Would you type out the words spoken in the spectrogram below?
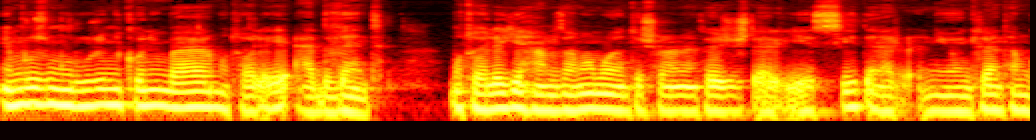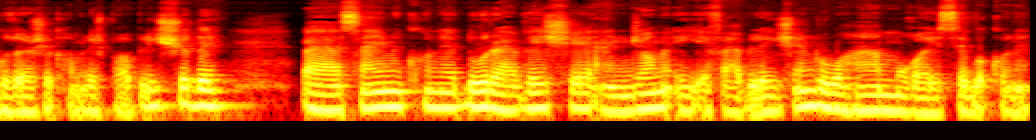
امروز مروری می‌کنیم بر مطالعه ADVENT مطالعه که همزمان با انتشار نتایجش در ESC در New England هم گزارش کاملش publish شده و سعی می‌کنه دو روش انجام AF ablation رو با هم مقایسه بکنه.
